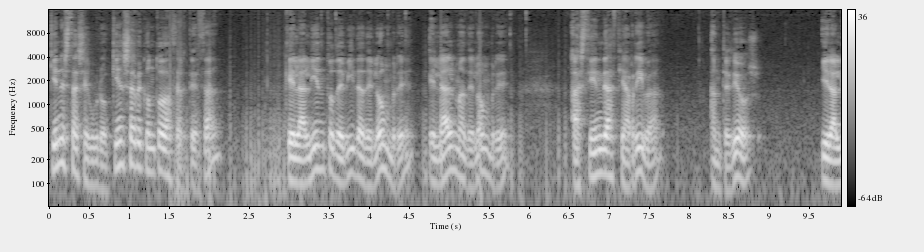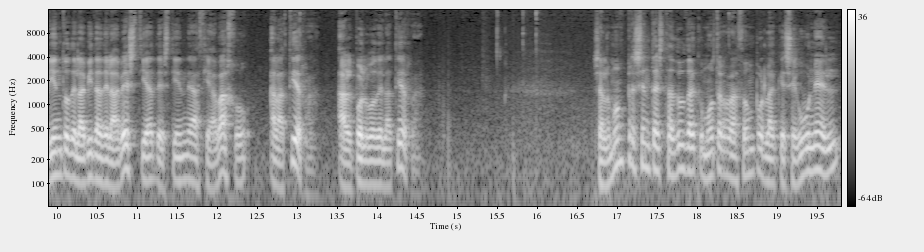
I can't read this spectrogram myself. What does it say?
quién está seguro, quién sabe con toda certeza que el aliento de vida del hombre, el alma del hombre, asciende hacia arriba, ante Dios, y el aliento de la vida de la bestia desciende hacia abajo, a la tierra, al polvo de la tierra? Salomón presenta esta duda como otra razón por la que, según él,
